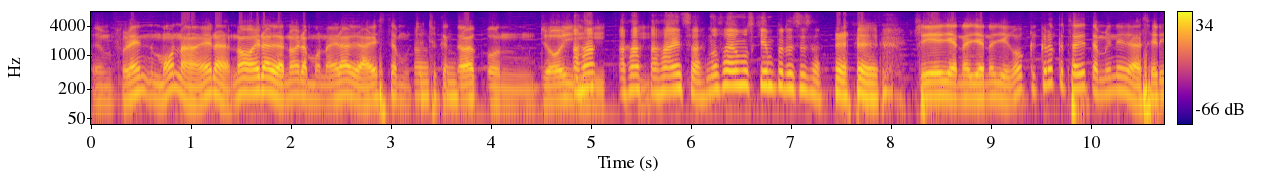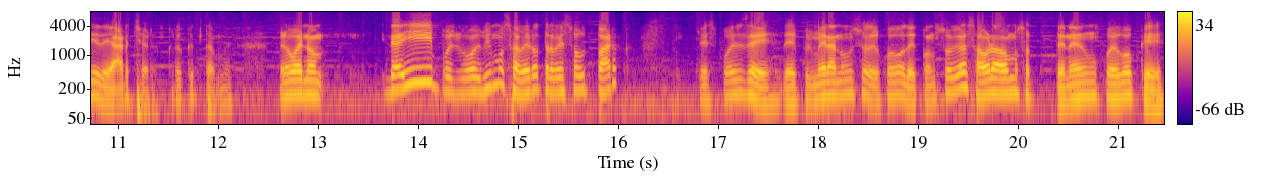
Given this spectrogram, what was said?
En Friend, Mona era, no, era la, no era Mona, era la, esta muchacha que andaba con Joy Ajá, y, ajá, y- ajá, esa. No sabemos quién, pero es esa. sí, ya no, ya no llegó, que creo que sale también en la serie de Archer, creo que también. Pero bueno, de ahí pues volvimos a ver otra vez South Park. Después de, del primer anuncio del juego de consolas, ahora vamos a tener un juego que,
